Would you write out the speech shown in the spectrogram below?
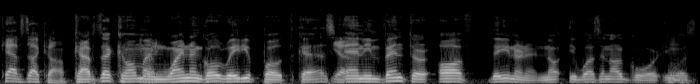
Cavs.com. Cavs.com right. and Wine and Gold Radio podcast yeah. and inventor of the internet. No, it wasn't Al Gore. It mm. was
